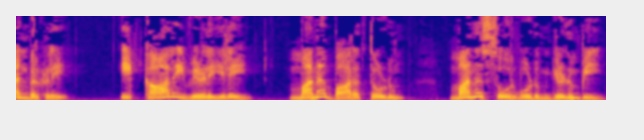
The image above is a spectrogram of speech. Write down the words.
அன்பர்களே இக்காலை வேளையிலே மனபாரத்தோடும் மன சோர்வோடும் எழும்பி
